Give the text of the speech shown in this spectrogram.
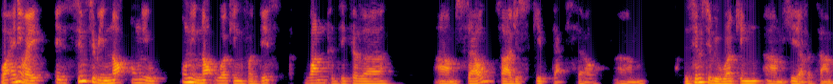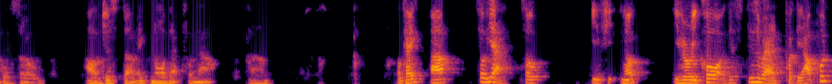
Well, anyway, it seems to be not only only not working for this one particular um, cell. So I just skip that cell. Um, it seems to be working um, here, for example. So I'll just uh, ignore that for now. Um, Okay, uh, so yeah, so if you, you know if you recall, this this is where I put the output,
